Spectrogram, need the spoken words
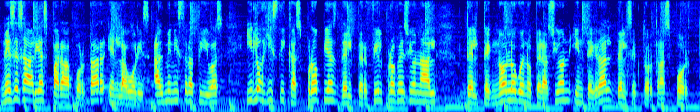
necesarias para aportar en labores administrativas y logísticas propias del perfil profesional del tecnólogo en operación integral del sector transporte.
